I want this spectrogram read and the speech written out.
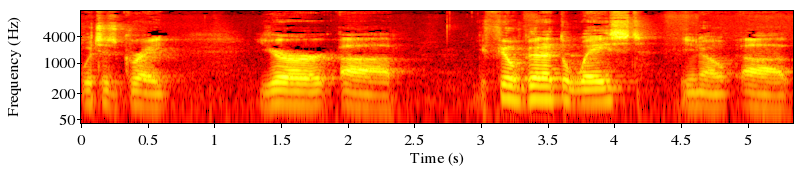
Which is great. You're uh, you feel good at the waist. You know, uh,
